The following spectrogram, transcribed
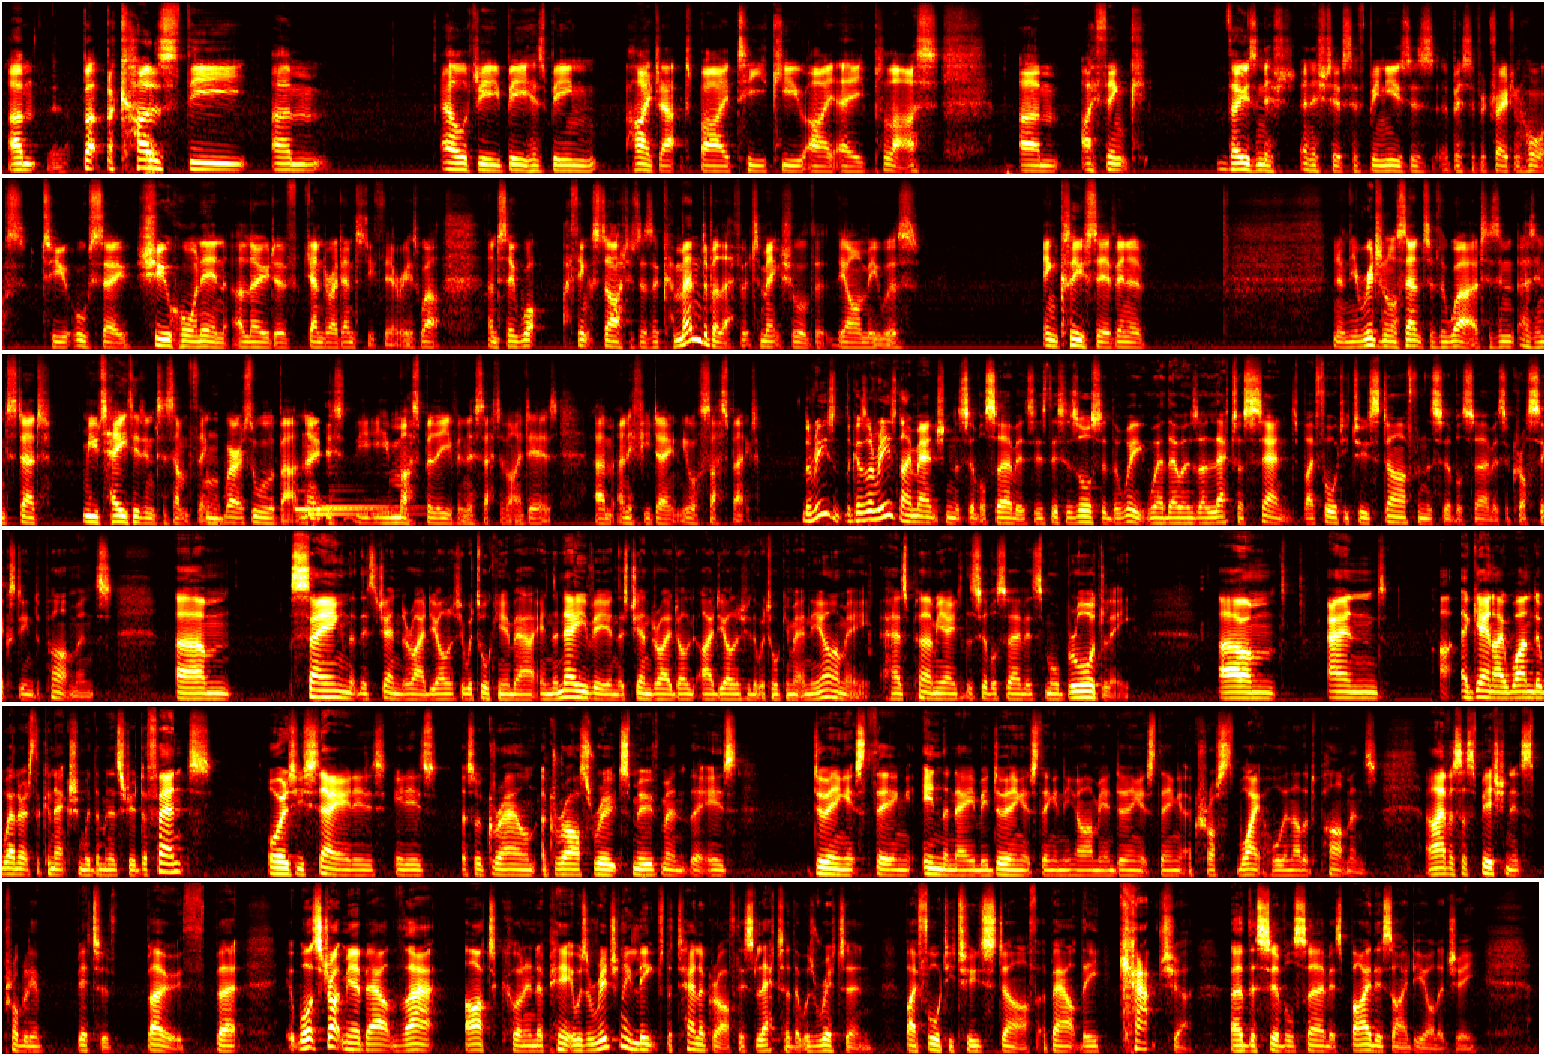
Um, yeah. But because the um, LGB has been hijacked by TQIA plus, um, I think those initi- initiatives have been used as a bit of a Trojan horse to also shoehorn in a load of gender identity theory as well. And so, what I think started as a commendable effort to make sure that the army was inclusive in a you know in the original sense of the word has, in, has instead mutated into something mm. where it's all about no this you must believe in this set of ideas um, and if you don't you're suspect the reason, because the reason I mentioned the civil service is this is also the week where there was a letter sent by 42 staff from the civil service across 16 departments, um, saying that this gender ideology we're talking about in the navy and this gender ide- ideology that we're talking about in the army has permeated the civil service more broadly. Um, and uh, again, I wonder whether it's the connection with the Ministry of Defence, or as you say, it is it is a sort of ground, a grassroots movement that is doing its thing in the Navy, doing its thing in the Army, and doing its thing across Whitehall in other departments. And I have a suspicion it's probably a bit of both. But it, what struck me about that article, and it, it was originally leaked to the Telegraph, this letter that was written by 42 staff about the capture of the civil service by this ideology,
